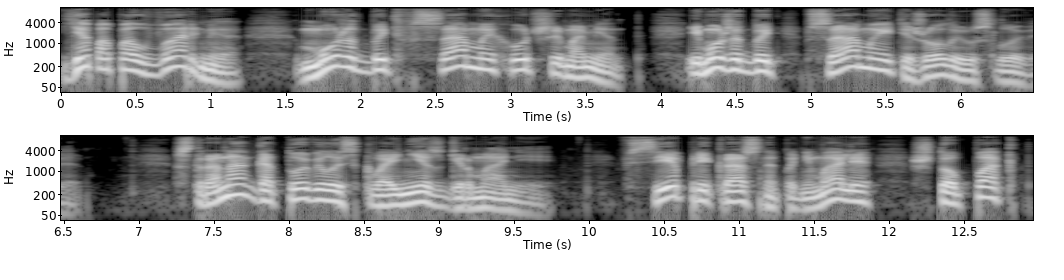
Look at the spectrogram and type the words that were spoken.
Я попал в армию, может быть, в самый худший момент и, может быть, в самые тяжелые условия. Страна готовилась к войне с Германией. Все прекрасно понимали, что пакт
